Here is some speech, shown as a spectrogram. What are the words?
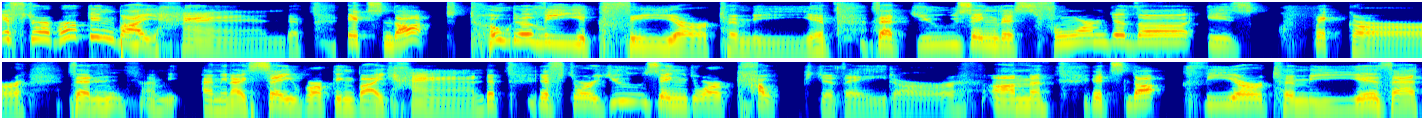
if you're working by hand, it's not totally clear to me that using this formula is quicker than I mean I mean I say working by hand. If you're using your calculator um it's not clear to me that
